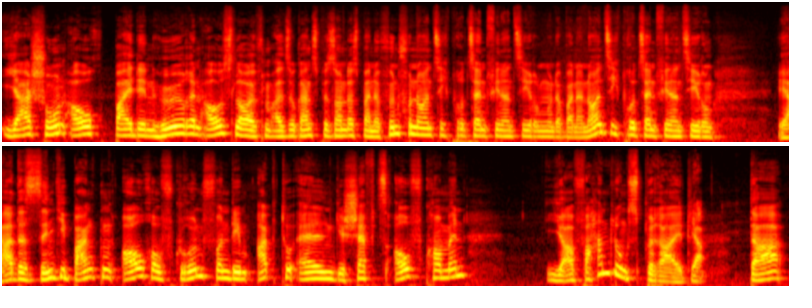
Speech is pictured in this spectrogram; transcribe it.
ja schon auch bei den höheren Ausläufen, also ganz besonders bei einer 95% Finanzierung oder bei einer 90% Finanzierung, ja, das sind die Banken auch aufgrund von dem aktuellen Geschäftsaufkommen ja verhandlungsbereit. Ja. Da,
